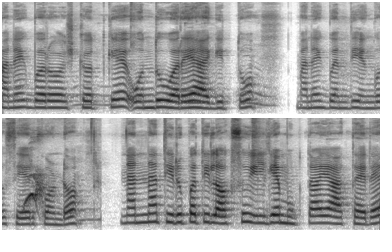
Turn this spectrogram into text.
ಮನೆಗೆ ಬರೋ ಅಷ್ಟೊತ್ತಿಗೆ ಒಂದೂವರೆ ಆಗಿತ್ತು. ಮನೆಗೆ ಬಂದು ಹೆಂಗೋ ಸೇರಿಕೊಂಡು. ನನ್ನ ತಿರುಪತಿ ಲಾಕ್ಸು ಇಲ್ಲಿಗೆ ಮುಕ್ತಾಯ ಆಗ್ತಾಯಿದೆ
